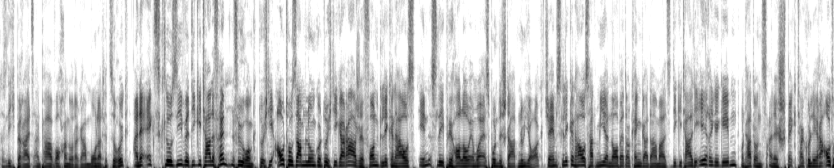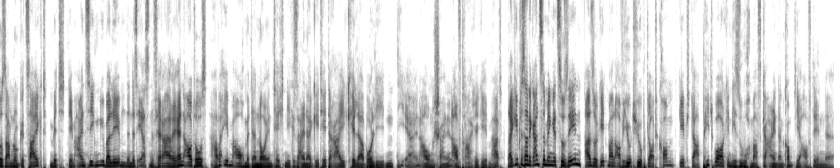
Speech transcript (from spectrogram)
das liegt bereits ein paar Wochen oder gar Monate zurück, eine exklusive digitale Fremdenführung durch die Autosammlung und durch die Garage von Glickenhaus in Sleepy Hollow im US-Bundesstaat New York. James Glickenhaus hat mir Norbert Okenga damals digital die Ehre gegeben und hat uns eine spektakuläre Autosammlung gezeigt mit dem einzigen Überlebenden des ersten Ferrari-Rennautos, aber eben auch mit der neuen Technik seiner GT3-Killer-Boliden, die er in Augenschein in Auftrag gegeben hat. Da gibt es eine ganze Menge zu sehen, also geht mal auf youtube.com, gebt da Pitwalk in die Suchmaske ein, dann kommt ihr auf den äh,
